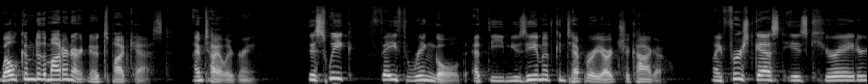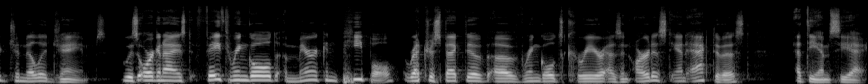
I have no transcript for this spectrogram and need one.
Welcome to the Modern Art Notes podcast. I'm Tyler Green. This week, Faith Ringgold at the Museum of Contemporary Art, Chicago. My first guest is curator Jamillah James, who has organized Faith Ringgold American People, a retrospective of Ringgold's career as an artist and activist at the MCA.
